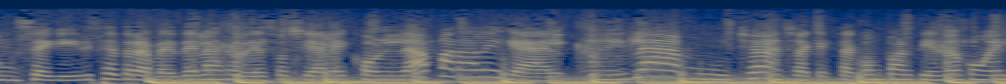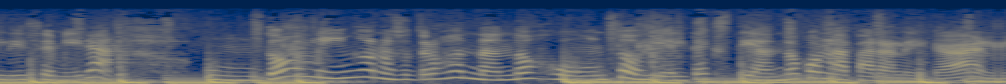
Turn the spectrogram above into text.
conseguirse a través de las redes sociales con la paralegal y la muchacha que está compartiendo con él dice, mira, un domingo nosotros andando juntos y él texteando con la paralegal,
